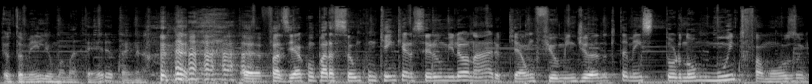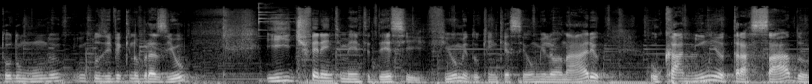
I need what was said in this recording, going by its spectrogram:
eu também li uma matéria, Tainá. uh, fazia a comparação com Quem Quer Ser um Milionário, que é um filme indiano que também se tornou muito famoso em todo o mundo, inclusive aqui no Brasil. E diferentemente desse filme, do Quem Quer Ser um Milionário, o caminho traçado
